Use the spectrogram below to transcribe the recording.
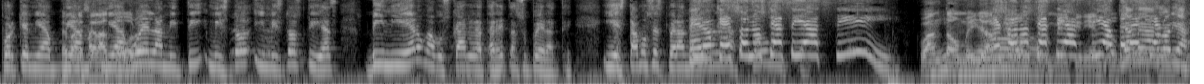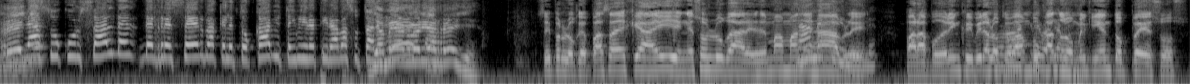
porque mi, abuela, mi ti- mis dos y mis dos tías vinieron a buscar la tarjeta Supérate y estamos esperando. Pero que eso no se 11. hacía así. ¿Cuánta humillación? Eso no se hacía así. 1500 A usted Llame le a decían Gloria Reyes. La sucursal del, del reserva que le tocaba y usted iba y retiraba su tarjeta. Llamé a Gloria Reyes. Sí, pero lo que pasa es que ahí, en esos lugares, es más manejable para poder inscribir a los No, que no van escriba, buscando los llámala. 1.500 pesos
